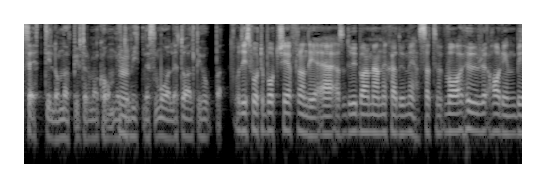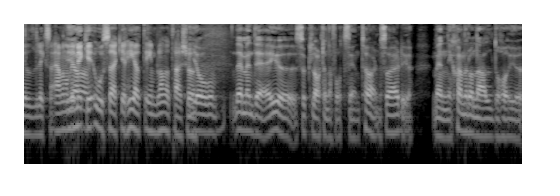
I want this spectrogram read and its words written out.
sett till de uppgifter de har kommit mm. och vittnesmålet och alltihopa. Och det är svårt att bortse från det, alltså du är bara människa du med, så att vad, hur har din bild liksom, även om ja. det är mycket osäkerhet inblandat här så. Jo, nej men det är ju såklart den har fått sig en törn, så är det ju. Människan Ronaldo har ju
